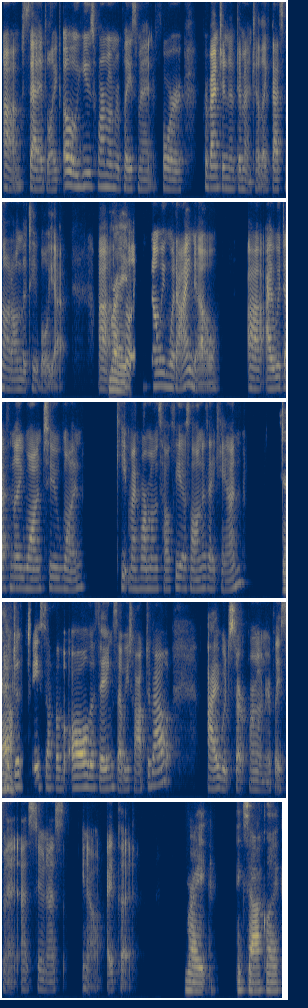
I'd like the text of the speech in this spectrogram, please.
um, said like, oh, use hormone replacement for prevention of dementia. Like that's not on the table yet. Um, but right. like knowing what I know, uh, I would definitely want to one, keep my hormones healthy as long as I can. And Yeah, just based off of all the things that we talked about, I would start hormone replacement as soon as, you know, I could. Right. Exactly.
